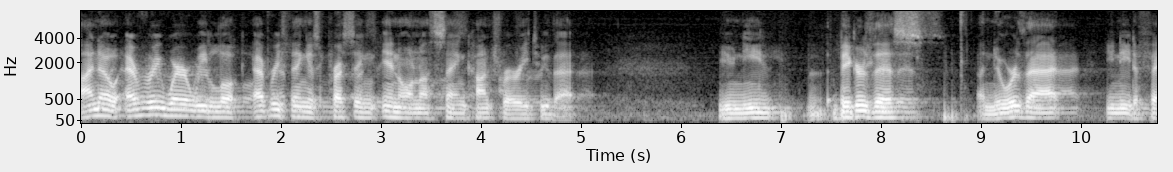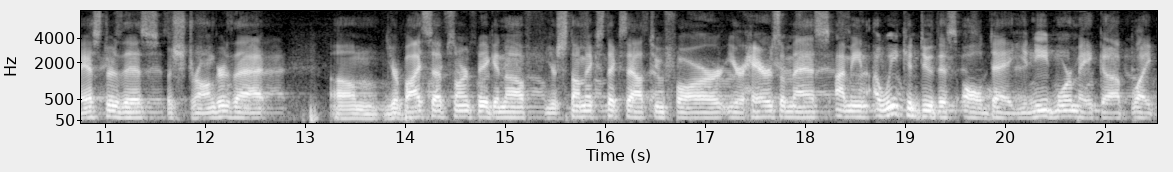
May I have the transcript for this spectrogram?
I know everywhere we look, everything is pressing in on us saying contrary to that. You need bigger this, a newer that. You need a faster this, a stronger that. Um, your biceps aren't big enough. Your stomach sticks out too far. Your hair's a mess. I mean, we could do this all day. You need more makeup. Like,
